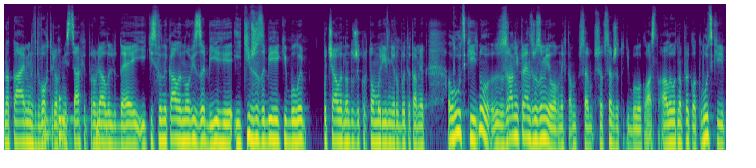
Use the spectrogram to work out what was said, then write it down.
на таймінг в двох-трьох місцях, відправляли людей, і якісь виникали нові забіги, і ті вже забіги, які були. Почали на дуже крутому рівні робити там як Луцький. Ну, з Run Ukraine зрозуміло, в них там все, все, все вже тоді було класно. Але, от, наприклад, Луцький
